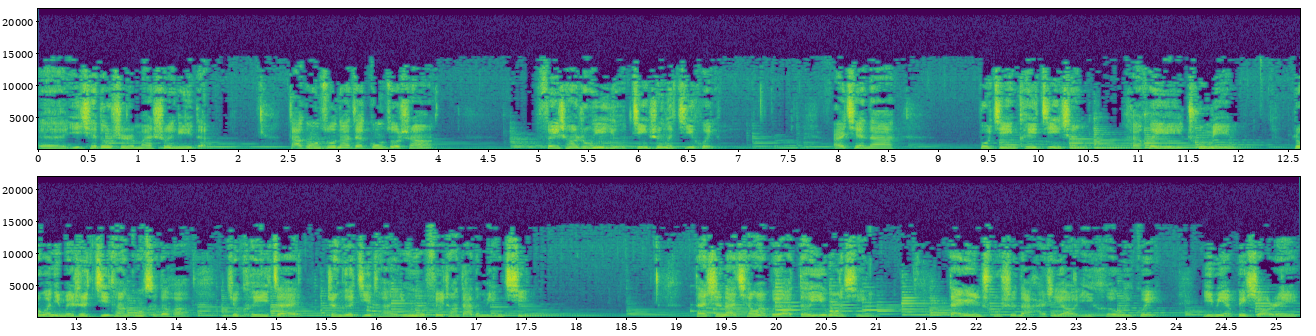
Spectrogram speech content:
呃，一切都是蛮顺利的。打工族呢，在工作上非常容易有晋升的机会，而且呢，不仅可以晋升。还会出名。如果你们是集团公司的话，就可以在整个集团拥有非常大的名气。但是呢，千万不要得意忘形，待人处事呢还是要以和为贵，以免被小人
